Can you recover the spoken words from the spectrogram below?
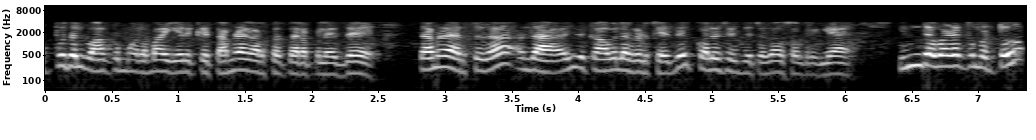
ஒப்புதல் வாக்குமூலமா இருக்குது தமிழக அரசு தரப்புலேருந்து. தமிழக அரசு தான் அந்த ஐந்து காவலர்கள் சேர்ந்து கொலை செஞ்சுட்டு தான் சொல்கிறீங்க இந்த வழக்கு மட்டும்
